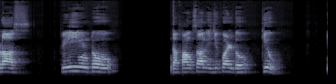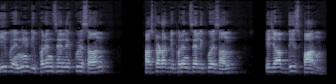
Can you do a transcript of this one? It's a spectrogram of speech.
plus P into the function is equal to Q if any differential equation first order differential equation is of this form.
